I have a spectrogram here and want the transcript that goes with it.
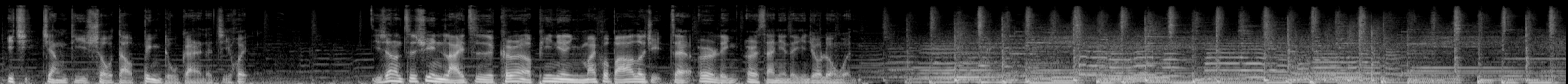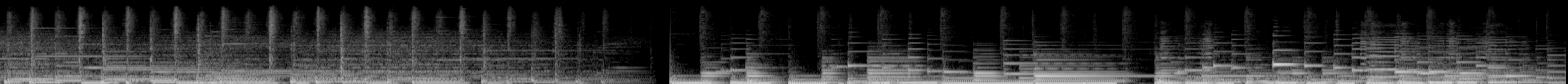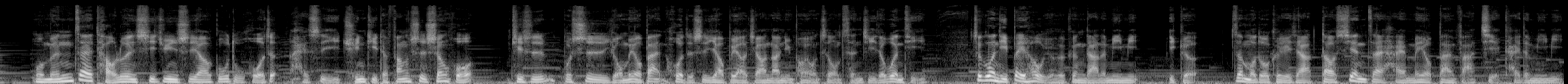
一起降低受到病毒感染的机会。以上的资讯来自《Current Opinion in Microbiology》在二零二三年的研究论文。我们在讨论细菌是要孤独活着，还是以群体的方式生活，其实不是有没有伴，或者是要不要交男女朋友这种层级的问题。这个问题背后有个更大的秘密，一个这么多科学家到现在还没有办法解开的秘密。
